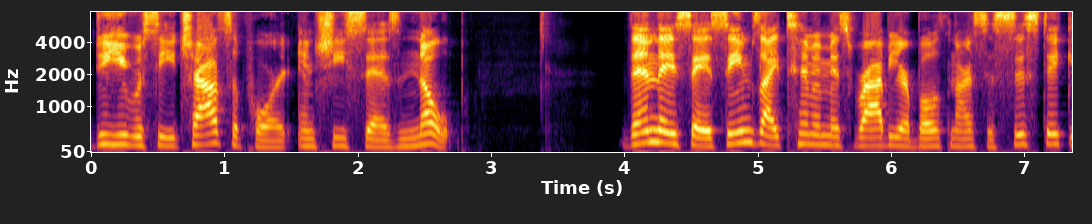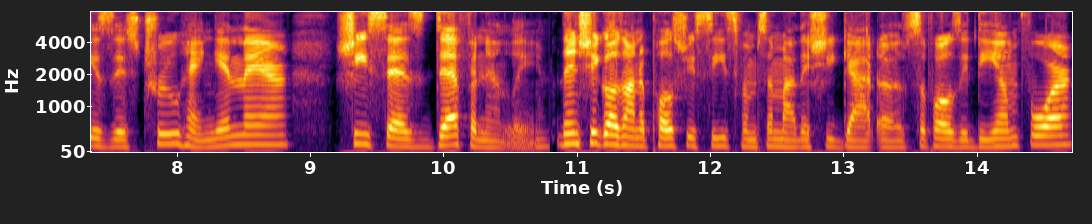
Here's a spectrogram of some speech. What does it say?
Do you receive child support? And she says, Nope. Then they say, It seems like Tim and Miss Robbie are both narcissistic. Is this true? Hang in there. She says, Definitely. Then she goes on to post receipts from somebody that she got a supposed DM for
